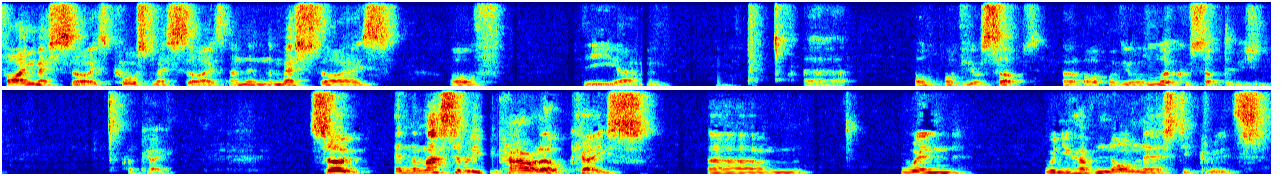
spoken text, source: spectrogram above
fine mesh size, coarse mesh size, and then the mesh size of the um, uh, of, of, your sub uh, of your local subdivision. Okay, so in the massively parallel case, um, when when you have non-nested grids,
